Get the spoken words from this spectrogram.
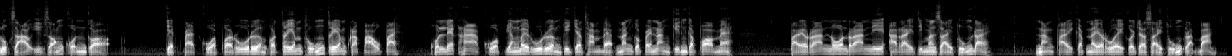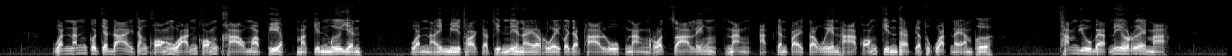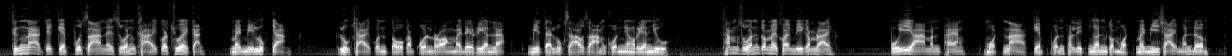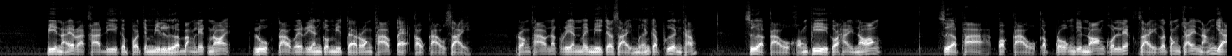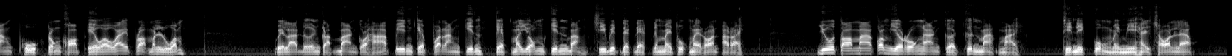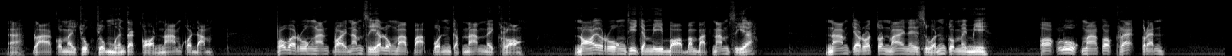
ลูกสาวอีกสองคนก็เจ็ดแปดขวบก็รู้เรื่องก็เตรียมถุงเตรียมกระเป๋าไป คนเล็กห้าขวบยังไม่รู้เรื่องที่จะทำแบบนั้นก็ไปนั่งกินกับพ่อแม่ ไปร้านโน้นร้านนี้อะไรที่มันใส่ถุงได้นางไพกับนายรวยก็จะใส่ถุงกลับบ้าน วันนั้นก็จะได้ทั้งของหวานของขาวมาเพียบมากินมื้อเย็น วันไหนมีทอดกระถินนี่นายรวยก็จะพาลูกนั่งรถซาเล้งนั่งอัดกันไปตระเวนหาของกินแทบจะทุกวัดในอำเภอทำอยู่แบบนี้เรื่อยมา ถึงน่าจะเก็บพุทราในสวนขายก็ช่วยกัน ไม่มีลูกจ้าง ลูกชายคนโตกับคนรองไม่ได้เรียนแล้ว มีแต่ลูกสาวสามคนยังเรียนอยู่ทำสวนก็ไม่ค่อยมีกำไร ปุ๋ยยามันแพง หมดหน้าเก็บผลผลิตเงินก็หมด ไม่มีใช้เหมือนเดิม ปีไหนราคาดีก็พอจะมีเหลือบ้างเล็กน้อย ลูกเต้าไปเรียนก็มีแต่รองเท้าแตะเก่าๆใส่ รองเท้านักเรียนไม่มีจะใส่เหมือนกับเพื่อนเขา เสื้อเก่าของพี่ก็ให้น้อง เสื้อผ้าก็เก่ากระโปรงที่น้องคนเล็กใส่ก็ต้องใช้หนังยางผูกตรงขอบเอวเอาไว้ เพราะมันหลวม เวลาเดินกลับบ้านก็หาปีนเก็บฝรั่งกิน เก็บมะยมกินบ้าง ชีวิตเด็กๆเนี่ยไม่ทุกข์ไม่ร้อนอะไร อยู่ต่อมาก็มีโรงงานเกิดขึ้นมากมาย ทีนี้กุ้งไม่มีให้ช้อนแล้วอ่าปลาก็ไม่ชุกชุมเหมือนแต่ก่อนน้ำก็ดำเพราะว่าโรงงานปล่อยน้ำเสียลงมาปะปนกับน้ำในคลอง น้อยโรงที่จะมีบ่อบำบัดน้ำเสีย น้ำจะรดต้นไม้ในสวนก็ไม่มี ออกลูกมาก็แคระแกรน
